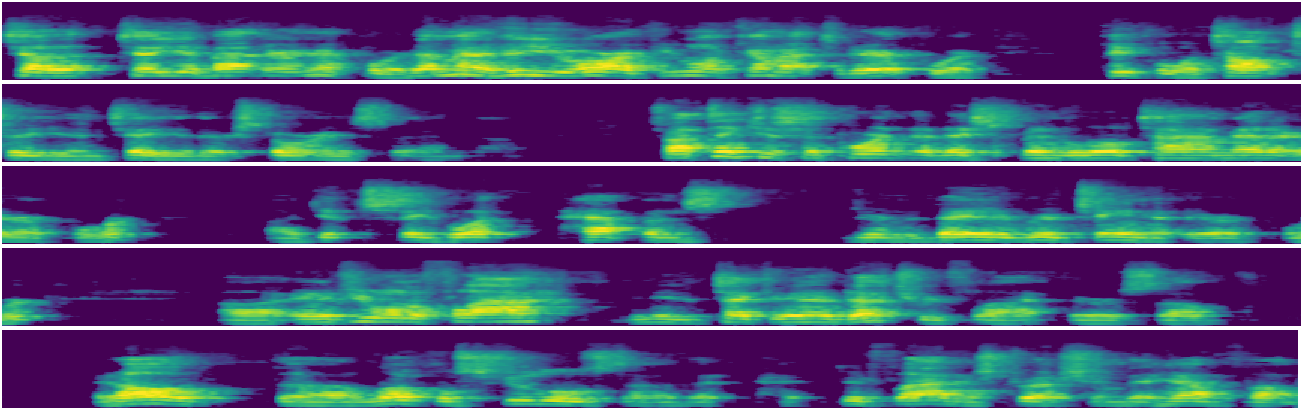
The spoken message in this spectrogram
tell tell you about their airport. Doesn't matter who you are. If you want to come out to the airport, people will talk to you and tell you their stories. And uh, so I think it's important that they spend a little time at an airport, uh, get to see what happens during the daily routine at the airport. Uh, and if you want to fly, you need to take an introductory flight. There's uh, at all the local schools uh, that do flight instruction, they have uh,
